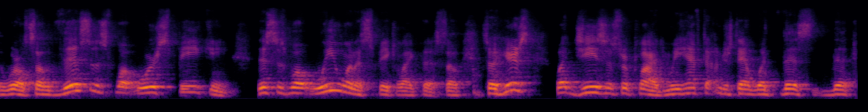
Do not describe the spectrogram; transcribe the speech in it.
the world. So this is what we're speaking. This is what we want to speak like this. So, so here's what Jesus replied. We have to understand what this the,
